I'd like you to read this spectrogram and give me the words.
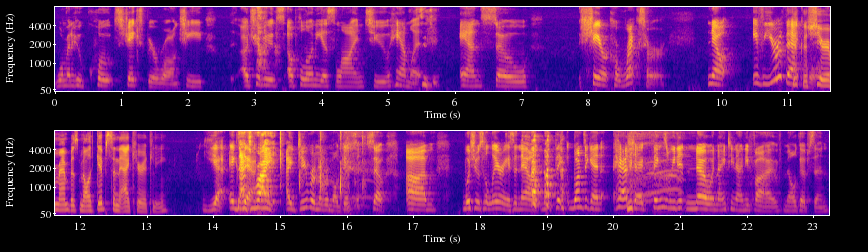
woman who quotes Shakespeare wrong. She attributes a Polonius line to Hamlet. And so Cher corrects her. Now, if you're that because cool- she remembers Mel Gibson accurately. yeah, exactly. That's right. I do remember Mel Gibson. So, um, which was hilarious. And now, once again, hashtag things we didn't know in 1995. Mel Gibson.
